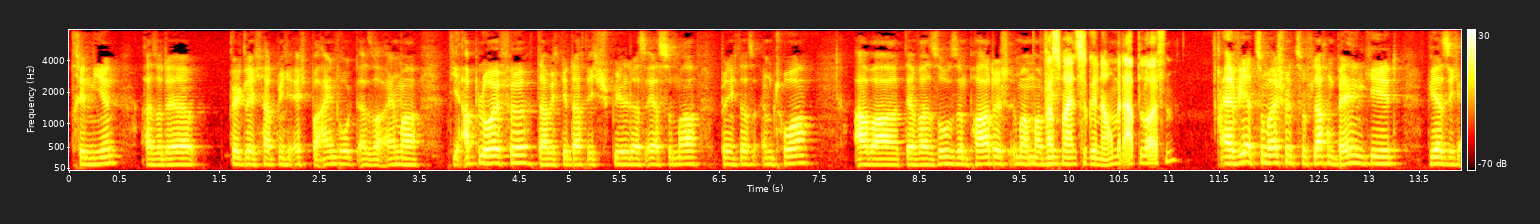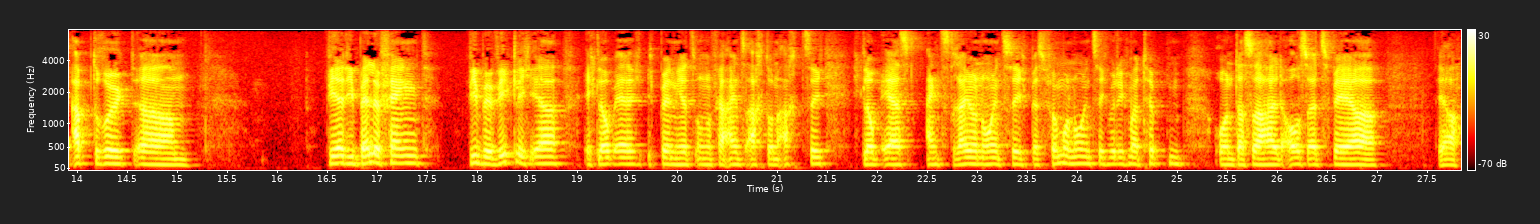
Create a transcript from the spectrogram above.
trainieren. Also der wirklich hat mich echt beeindruckt. Also einmal die Abläufe, da habe ich gedacht, ich spiele das erste Mal, bin ich das im Tor. Aber der war so sympathisch, immer mal. Was meinst du genau mit Abläufen? Äh, wie er zum Beispiel zu flachen Bällen geht, wie er sich abdrückt, ähm, wie er die Bälle fängt, wie beweglich er. Ich glaube, ich bin jetzt ungefähr 1,88. Ich glaube, er ist 1,93 bis 95, würde ich mal tippen. Und das sah halt aus, als wäre, ja,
